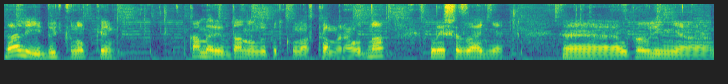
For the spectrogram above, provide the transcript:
Далі йдуть кнопки камери. В даному випадку у нас камера одна, лише задня. Е, управління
